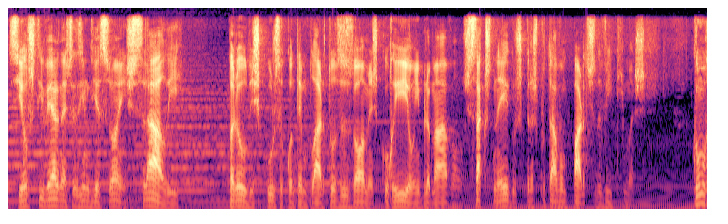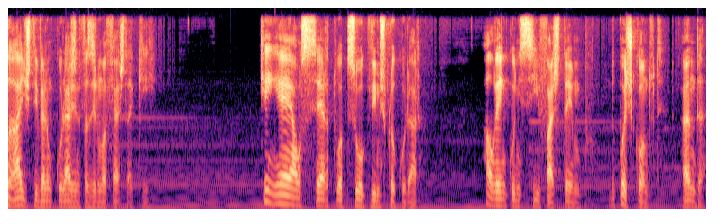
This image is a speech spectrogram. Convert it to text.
Se ele estiver nestas imediações, será ali. Parou o discurso a contemplar todos os homens que corriam e bramavam, os sacos negros que transportavam partes de vítimas. Como raios tiveram coragem de fazer uma festa aqui? Quem é, ao certo, a pessoa que vimos procurar? Alguém conheci faz tempo. Depois conto-te. Anda.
